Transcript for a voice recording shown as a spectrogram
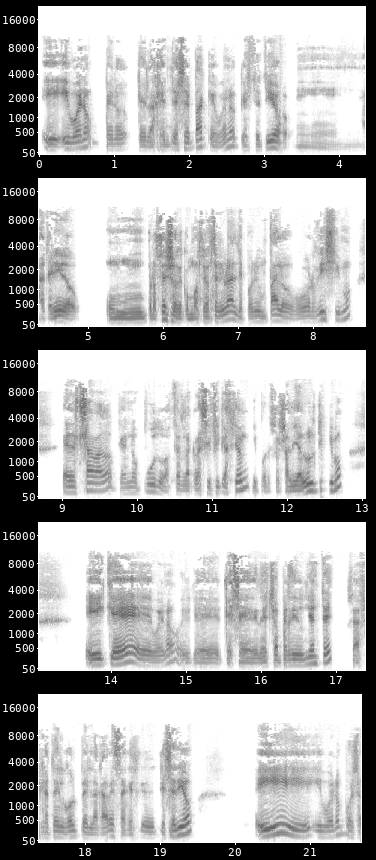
Y, bueno, pero que la gente sepa que bueno, que este tío mm, ha tenido un proceso de conmoción cerebral de poner un palo gordísimo el sábado, que no pudo hacer la clasificación y por eso salía el último. Y que, bueno, y que, se, de hecho ha perdido un diente, o sea, fíjate el golpe en la cabeza que, que se dio, y, bueno, pues,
